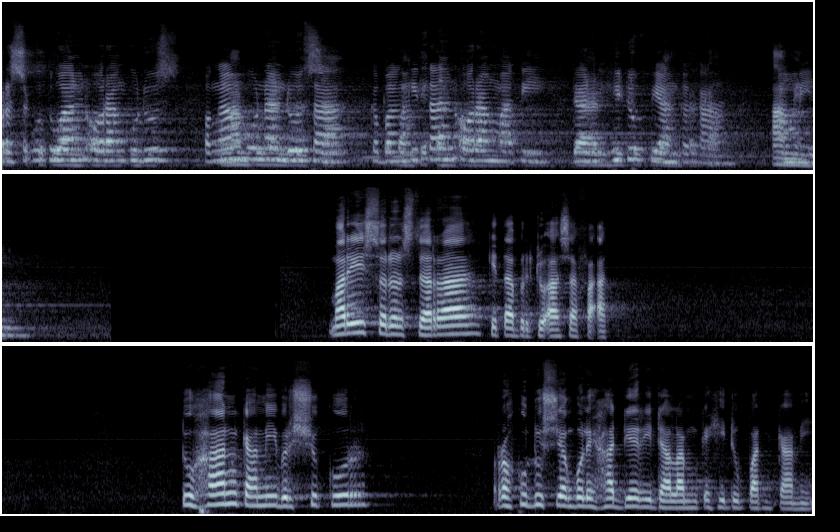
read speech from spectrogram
persekutuan orang kudus, pengampunan dosa, kebangkitan orang mati, dan hidup yang kekal. Amin. Mari saudara-saudara kita berdoa syafaat. Tuhan kami bersyukur roh kudus yang boleh hadir di dalam kehidupan kami.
